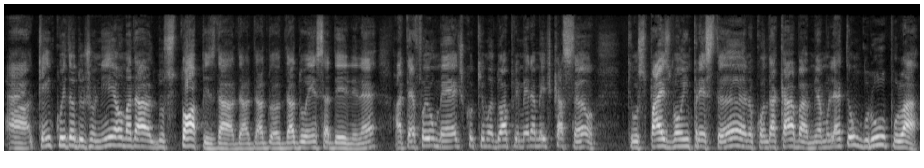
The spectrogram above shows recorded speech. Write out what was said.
Ah, quem cuida do Juninho é uma da- dos tops da, da, da, da doença dele, né? Até foi o médico que mandou a primeira medicação, que os pais vão emprestando, quando acaba. Minha mulher tem um grupo lá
